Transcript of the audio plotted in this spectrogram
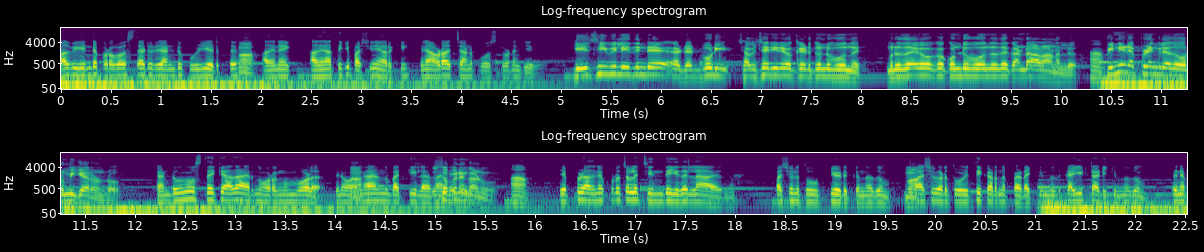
അത് വീടിന്റെ പുറകുവശത്തായിട്ട് ഒരു രണ്ട് കുഴി എടുത്ത് അതിനെ അതിനകത്തേക്ക് പശുവിനെ ഇറക്കി പിന്നെ അവിടെ വെച്ചാണ് പോസ്റ്റ്മോർട്ടം ചെയ്തത്. ജെ സി ബിയിൽ ഇതിന്റെ ഡെഡ് ബോഡി ശവശരീരമൊക്കെ എടുത്തുകൊണ്ട് പോകുന്നത് മൃതദേഹമൊക്കെ കൊണ്ടുപോകുന്നത് കണ്ട ആളാണല്ലോ. പിന്നീട് എപ്പോഴെങ്കിലും അത് ഓർമ്മിക്കാറുണ്ടോ? രണ്ടു മൂന്ന് ദിവസത്തേക്ക് അതായിരുന്നു ഉറങ്ങുമ്പോൾ. പിന്നെ ഉറങ്ങാനൊന്നും പറ്റിയില്ല. ആ. എപ്പോഴും അതിനെക്കുറിച്ചുള്ള ചിന്ത ഇതെല്ലാം ആയിരുന്നു. പശുവിനെ തൂക്കിയെടുക്കുന്നതും. പശു കിടന്ന് തൊഴുത്തി കിടന്ന് പിടയ്ക്കുന്നത് കൈയിട്ടടിക്കുന്നതും പിന്നെ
